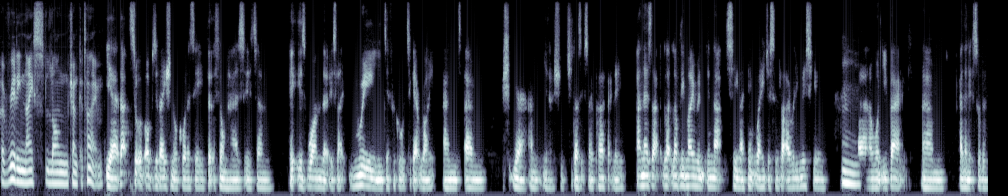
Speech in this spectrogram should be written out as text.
a really nice long chunk of time. Yeah, that sort of observational quality that the film has is um, it is one that is like really difficult to get right, and um, she, yeah, and you know she she does it so perfectly. And there's that like, lovely moment in that scene, I think, where he just says like, "I really miss you, mm. and I want you back," um, and then it sort of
